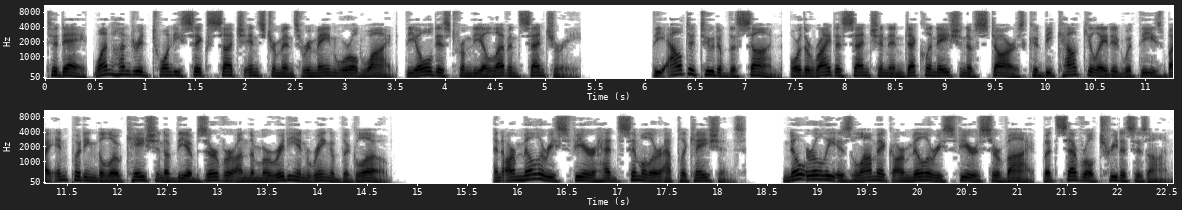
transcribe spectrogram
Today, 126 such instruments remain worldwide, the oldest from the 11th century. The altitude of the Sun, or the right ascension and declination of stars could be calculated with these by inputting the location of the observer on the meridian ring of the globe. An armillary sphere had similar applications. No early Islamic armillary spheres survive, but several treatises on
